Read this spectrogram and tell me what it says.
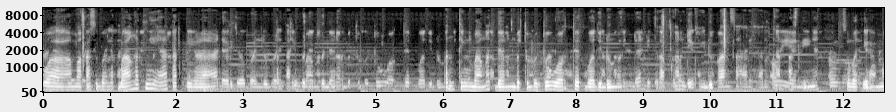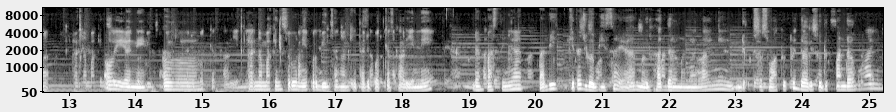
Wah, makasih banyak banget nih ya Kak Tila dari jawaban-jawabannya. Tadi benar-benar betul-betul worth it buat didengerin. Penting banget dan betul-betul worth it buat didengerin dan diterapkan di kehidupan sehari-hari kan pastinya. Sobat Irama. Karena makin Oh iya nih, perbincangan kita di podcast kali ini Karena makin seru nih perbincangan kita di podcast kali ini dan pastinya tadi kita juga bisa ya melihat dan menilai nih sesuatu tuh dari sudut pandang lain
